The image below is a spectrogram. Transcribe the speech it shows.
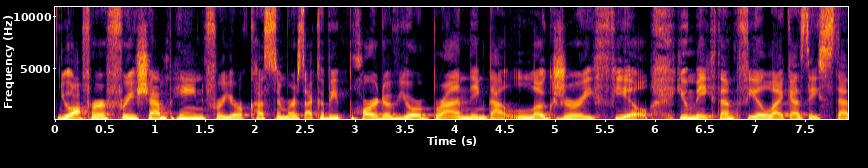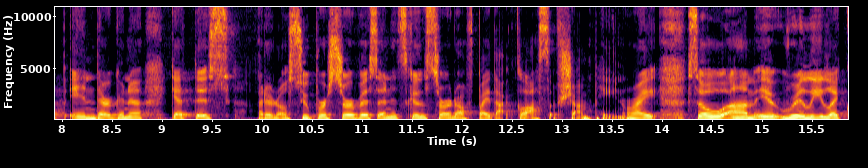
you offer a free champagne for your customers. That could be part of your branding, that luxury feel. You make them feel like as they step in, they're going to get this I don't know, super service, and it's going to start off by that glass of champagne, right? So um, it really like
